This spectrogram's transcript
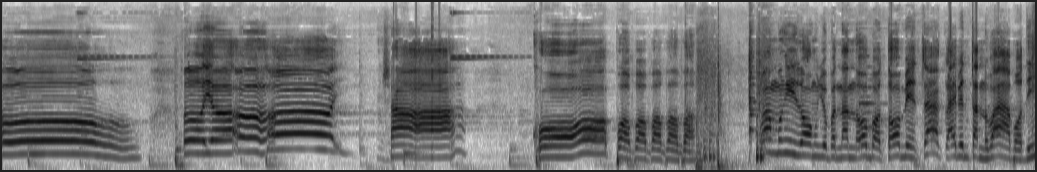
อ ชาขอพอพอพอพอพอฟังมึงอีรองอยู่ปานนั้นอบตเมจ้ากลายเป็นตันว่าพอดี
